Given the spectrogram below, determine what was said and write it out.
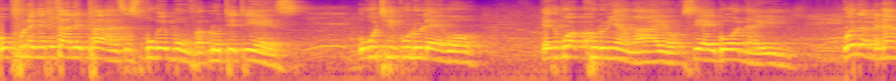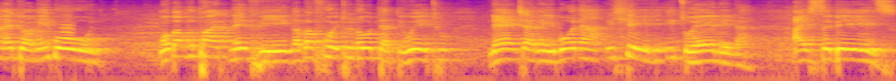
okufuneka sihlale phansi sibuke emuva kulo 30 years ukuthi inkululeko ekwakhulunywa ngayo siyayibona yini. Kodwa mina ngedwa ngiyiboni ngoba kuphathi neviki abafowethu nodadewethu nentsha ngiyibona ihleli igcwele la ayisebenzi.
